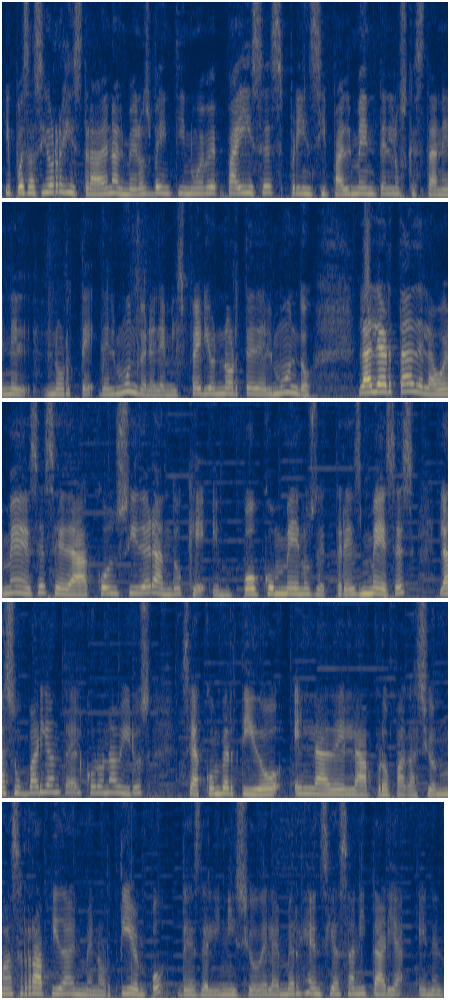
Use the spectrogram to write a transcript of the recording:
y pues ha sido registrada en al menos 29 países, principalmente en los que están en el norte del mundo, en el hemisferio norte del mundo. La alerta de la OMS se da considerando que en poco menos de tres meses la subvariante del coronavirus se ha convertido en la de la propagación más rápida en menor tiempo desde el inicio de la emergencia sanitaria en el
